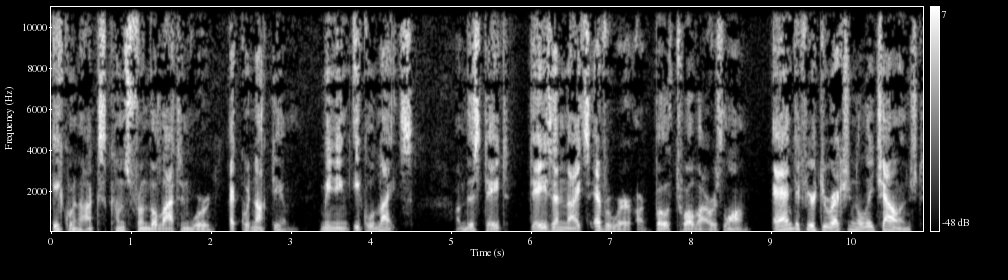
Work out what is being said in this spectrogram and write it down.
Equinox comes from the Latin word equinoctium, meaning equal nights. On this date, days and nights everywhere are both 12 hours long. And if you're directionally challenged,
